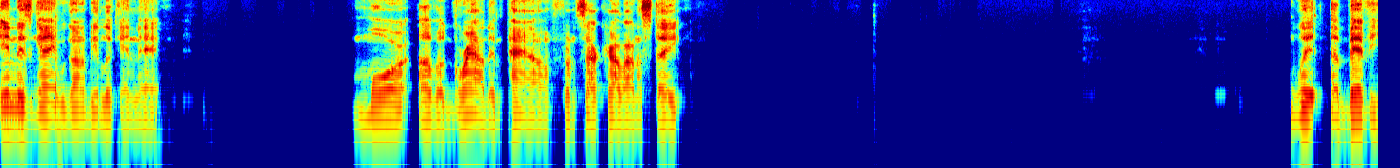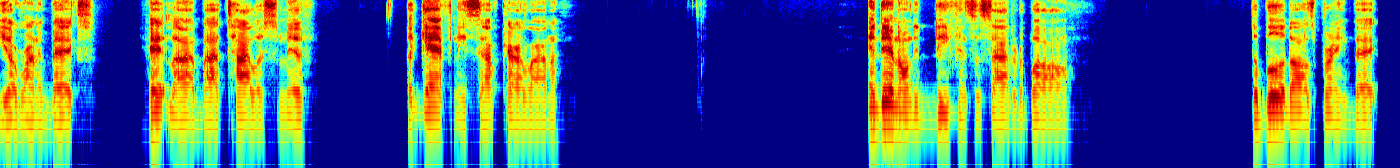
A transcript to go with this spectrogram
In this game, we're going to be looking at more of a ground and pound from South Carolina State with a bevy of running backs, headlined by Tyler Smith of Gaffney, South Carolina. And then on the defensive side of the ball, the Bulldogs bring back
